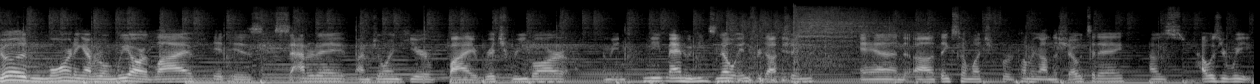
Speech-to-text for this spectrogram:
Good morning, everyone. We are live. It is Saturday. I'm joined here by Rich Hribar. I mean, man who needs no introduction. And uh, thanks so much for coming on the show today. How's how was your week?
